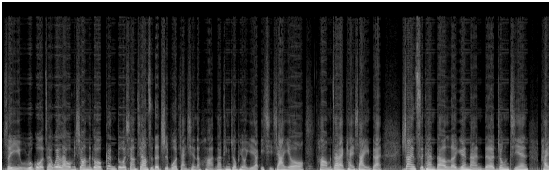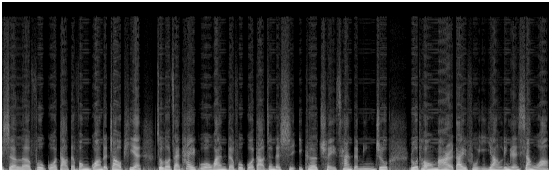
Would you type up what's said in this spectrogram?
所以，如果在未来我们希望能够有更多像这样子的直播展现的话，那听众朋友也要一起加油。好，我们再来看下一段。上一次看到了越南的中间。拍摄了富国岛的风光的照片，坐落在泰国湾的富国岛，真的是一颗璀璨的明珠，如同马尔代夫一样令人向往。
